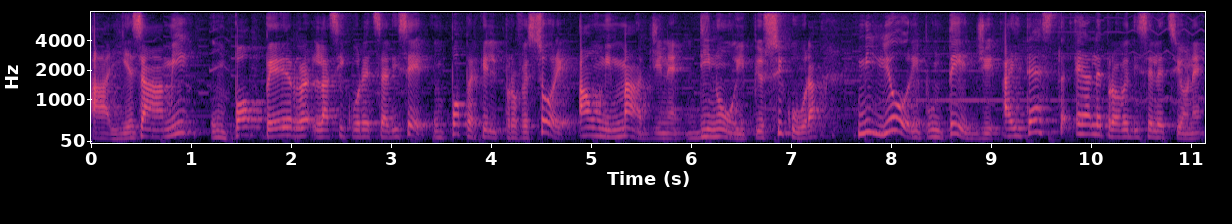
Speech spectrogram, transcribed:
agli esami, un po' per la sicurezza di sé, un po' perché il professore ha un'immagine di noi più sicura migliori punteggi ai test e alle prove di selezione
